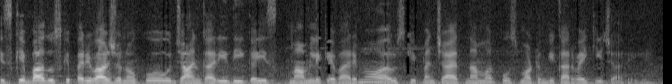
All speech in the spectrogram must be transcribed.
इसके बाद उसके परिवारजनों को जानकारी दी गई इस मामले के बारे में और उसकी पंचायत नाम और पोस्टमार्टम की कार्रवाई की जा रही है।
